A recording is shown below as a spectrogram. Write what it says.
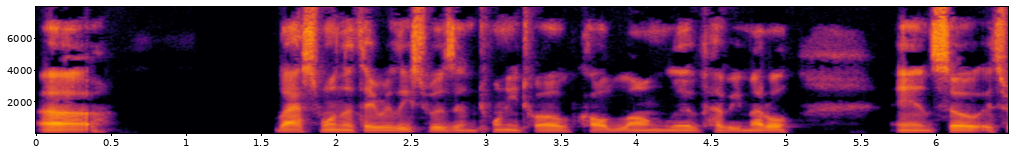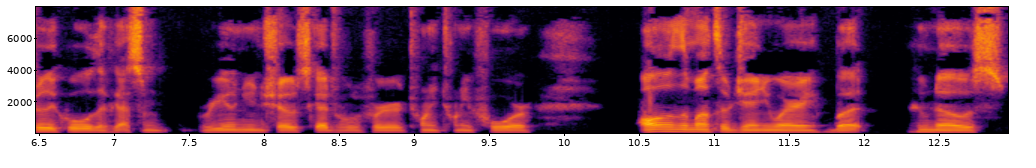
Uh, last one that they released was in 2012 called Long Live Heavy Metal, and so it's really cool. They've got some reunion shows scheduled for 2024 all in the month of January, but who knows?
